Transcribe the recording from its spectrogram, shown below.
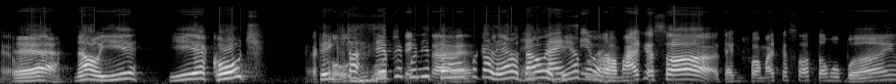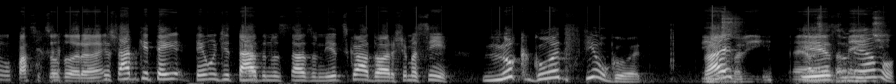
É, é. não, e, e é coach. É tem que estar tá sempre bonitão tá, é. pra galera, dá um tá exemplo. Informática é só. Técnico informática é só toma o banho, passa o desodorante. Você sabe que tem, tem um ditado nos Estados Unidos que eu adoro, chama assim: look good, feel good. Right? Isso, ali. É, Isso mesmo.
